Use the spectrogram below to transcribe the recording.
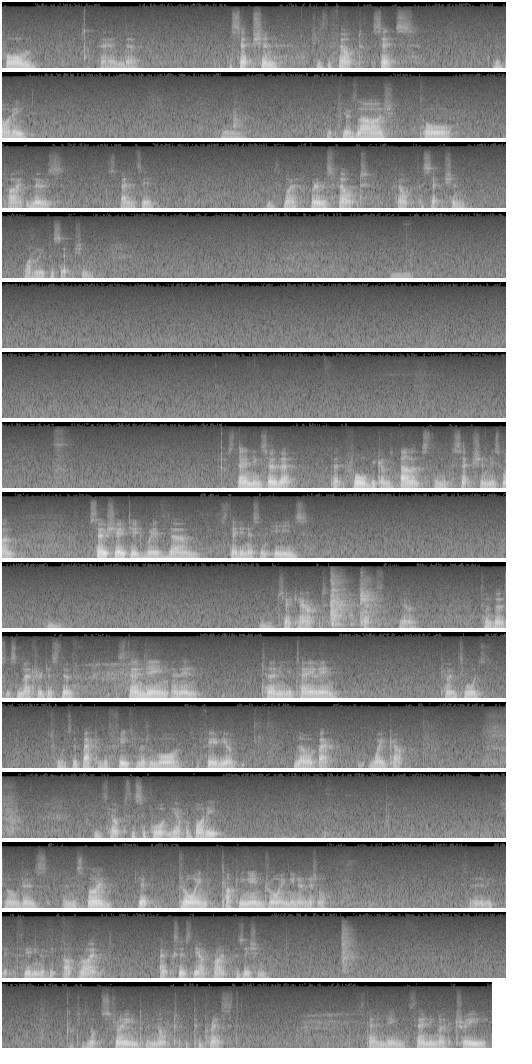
form and uh, perception, which is the felt sense of the body. Uh, it feels large, tall, tight, loose, expansive. Where, where was felt, felt perception, bodily perception. Standing so that that form becomes balanced and the perception is one associated with um, steadiness and ease. Check out. That's, you know, sometimes it's a matter of just of standing and then turning your tail in, coming towards towards the back of the feet a little more to feel your lower back wake up. This helps to support the upper body, shoulders and the spine, get drawing, tucking in, drawing in a little. So we get the feeling of the upright axis, the upright position. Is not strained and not compressed. Standing, standing like a tree.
